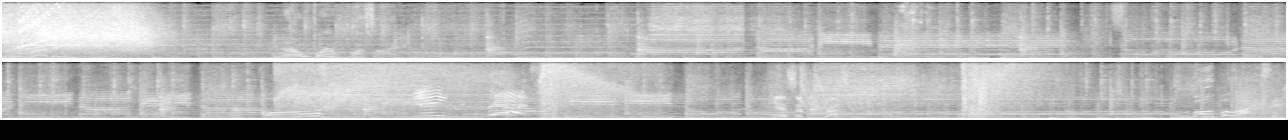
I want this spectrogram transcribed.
we're ready, Now, where was I? Present. Mobilizing!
